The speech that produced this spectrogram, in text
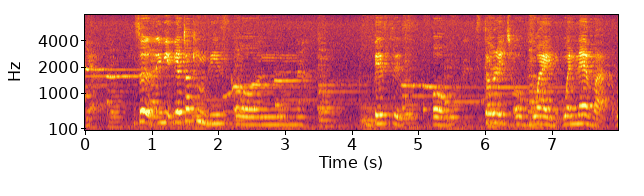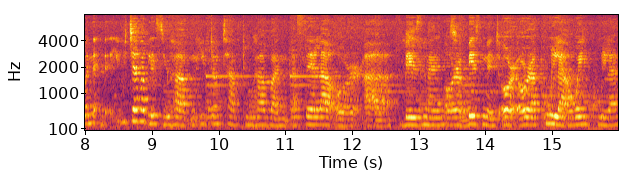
Yeah. So we we are talking this on basis of storage of wine whenever, when whichever place you have, you don't have to have an, a cellar or a, Basement. or a basement or, or a cooler, a wine cooler.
